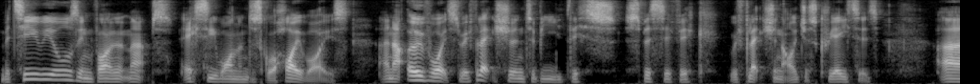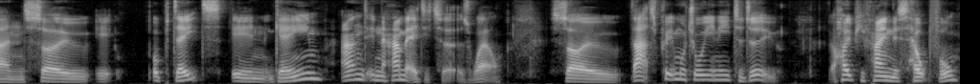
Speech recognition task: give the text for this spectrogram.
materials, environment maps, SE1 underscore high. And that overwrites the reflection to be this specific reflection I just created. And so it updates in game and in the Hammer editor as well. So that's pretty much all you need to do. I hope you found this helpful.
